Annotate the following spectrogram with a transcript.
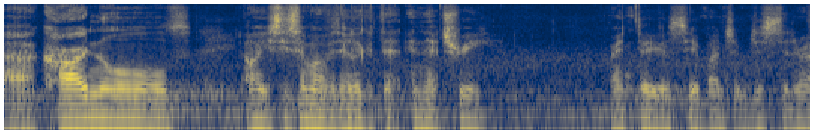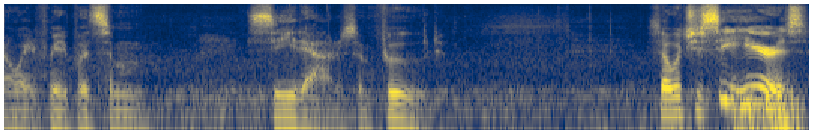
Uh, cardinals. Oh, you see some over there. Look at that in that tree. Right there, you'll see a bunch of them just sitting around waiting for me to put some seed out or some food. So what you see here is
